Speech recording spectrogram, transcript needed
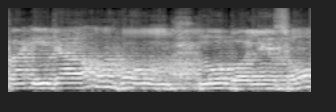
ফাইজাহুম মুবলিসুন।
